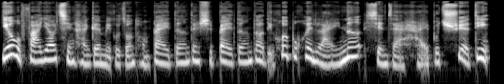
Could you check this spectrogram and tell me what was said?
也有发邀请函给美国总统拜登，但是拜登到底会不会来呢？现在还不确定。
